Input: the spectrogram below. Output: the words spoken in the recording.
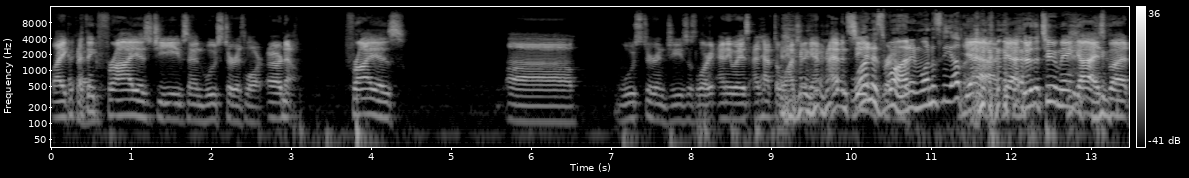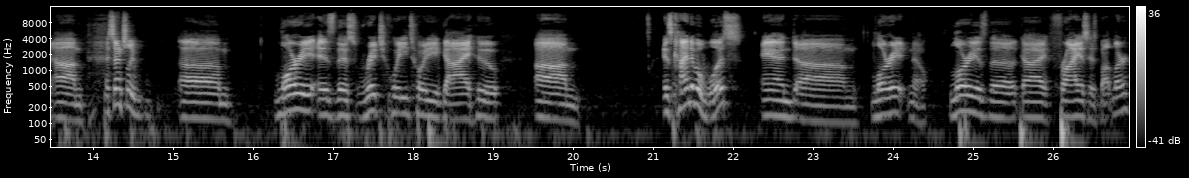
Like I think Fry is Jeeves and Wooster is Laurie. Or no, Fry is uh Wooster and Jesus Laurie. Anyways, I'd have to watch it again. I haven't seen one is forever. one and one is the other. Yeah, yeah, they're the two main guys, but um, essentially, um, Laurie is this rich hoity-toity guy who um, is kind of a wuss, and um, Laurie, no, Laurie is the guy. Fry is his butler,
